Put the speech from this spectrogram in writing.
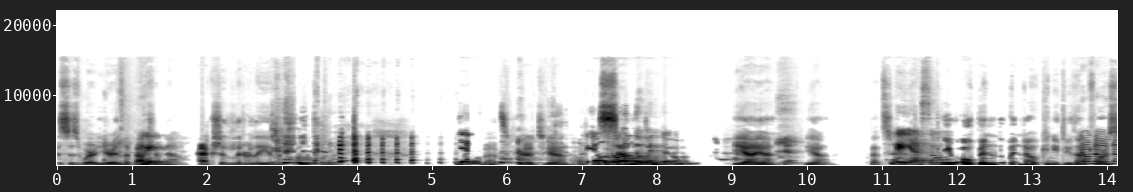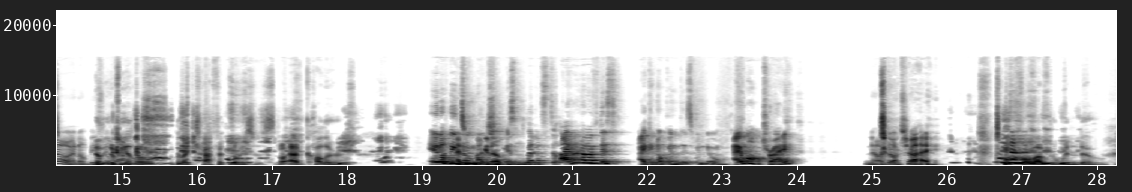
This is where you're in the bathroom Okay. now. Actually, literally in the on the toilet. yeah That's good. Yeah. okay i'll go in the window Yeah, yeah, Yeah. yeah. That's okay good. yeah so Can you open the window? Can you do that No, for no, us? no. It'll be No, so it'll be a little, it'll be like traffic noises. It'll add color. It'll be too much it noise. But still, I don't know if this I can open this window. I won't try. No, don't try. Don't fall out the window.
